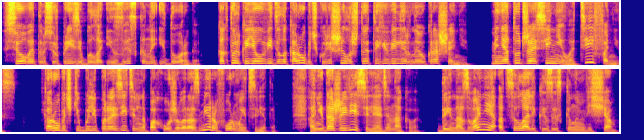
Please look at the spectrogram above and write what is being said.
Все в этом сюрпризе было изысканно и дорого. Как только я увидела коробочку, решила, что это ювелирное украшение. Меня тут же осенило. Тиффанис. Коробочки были поразительно похожего размера, формы и цвета. Они даже весили одинаково. Да и названия отсылали к изысканным вещам.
